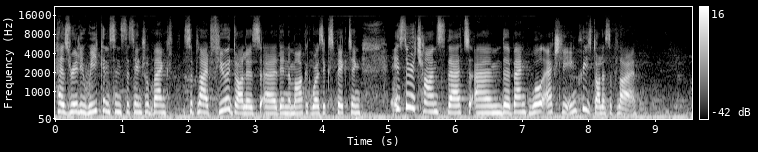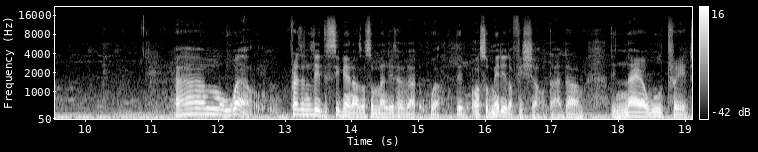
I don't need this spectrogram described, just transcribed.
has really weakened since the central bank supplied fewer dollars uh, than the market was expecting. Is there a chance that um, the bank will actually increase dollar supply? Um, well, presently the CBN has also mandated that, well, they've also made it official that um, the Naira will trade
